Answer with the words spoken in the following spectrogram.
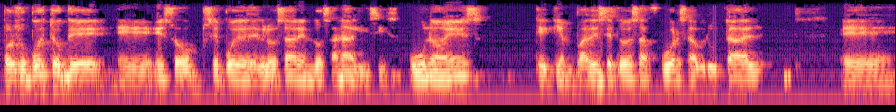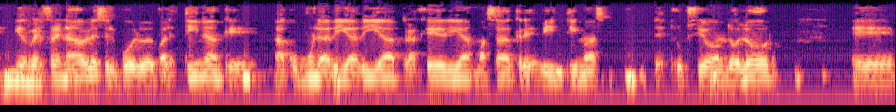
Por supuesto que eh, eso se puede desglosar en dos análisis. Uno es que quien padece toda esa fuerza brutal, eh, irrefrenable, es el pueblo de Palestina que acumula día a día tragedias, masacres, víctimas, destrucción, dolor. Eh,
